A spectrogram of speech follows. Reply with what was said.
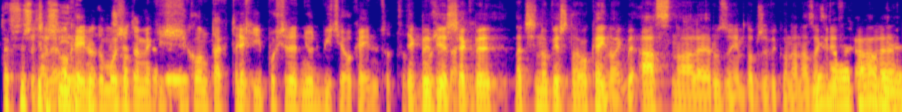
Te wszystkie okej, przyjęcia- no to może tam jakiś kontakt, taki pośrednie odbicie, okej, no to, to Jakby wiesz, tak. jakby, znaczy no wiesz, no okej, no jakby as, no ale rozumiem, dobrze wykonana Nie, no, ale zagrywka, panowie, ale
